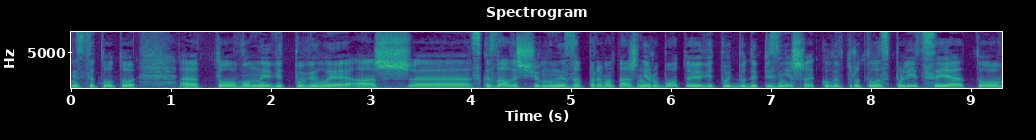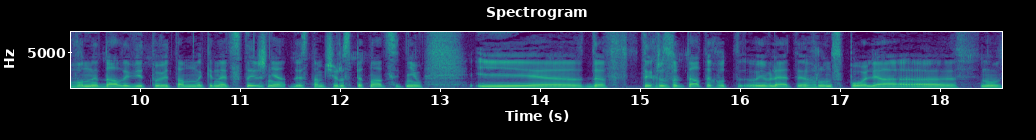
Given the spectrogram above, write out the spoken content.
інституту. Е, То вони відповіли, аж е, сказали, що вони за перевантажені роботою. Відповідь буде пізніше. Коли втрутилась поліція, то вони дали відповідь там на кінець тижня, десь там через 15 днів. І е, де в тих результатах, от уявляєте, ґрунт з поля, ну.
